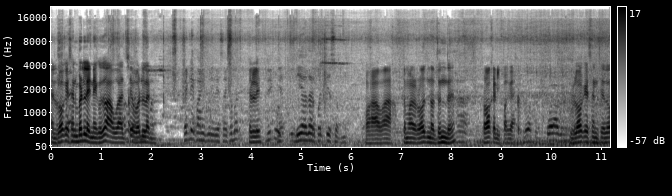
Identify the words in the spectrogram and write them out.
અને લોકેશન બદલાઈ નાખ્યું તો આવું આજ છે વડલાનું. કેટલી પાણીપુરી વેચાય ખબર? કેટલી? બે હજાર પચીસો. વાહ વાહ. તમારો રોજનો ધંધો? રોકડી પગાર. લોકેશન છે તો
